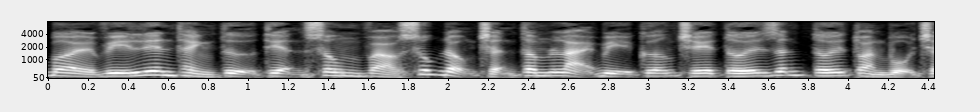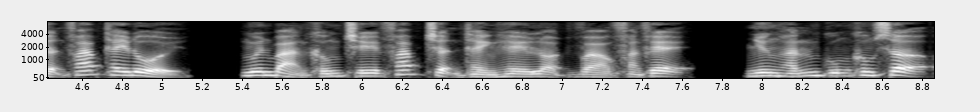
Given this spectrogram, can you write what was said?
Bởi vì liên thành tự tiện xông vào xúc động trận tâm lại bị cưỡng chế tới dẫn tới toàn bộ trận pháp thay đổi, nguyên bản khống chế pháp trận thành hề lọt vào phản vệ, nhưng hắn cũng không sợ,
